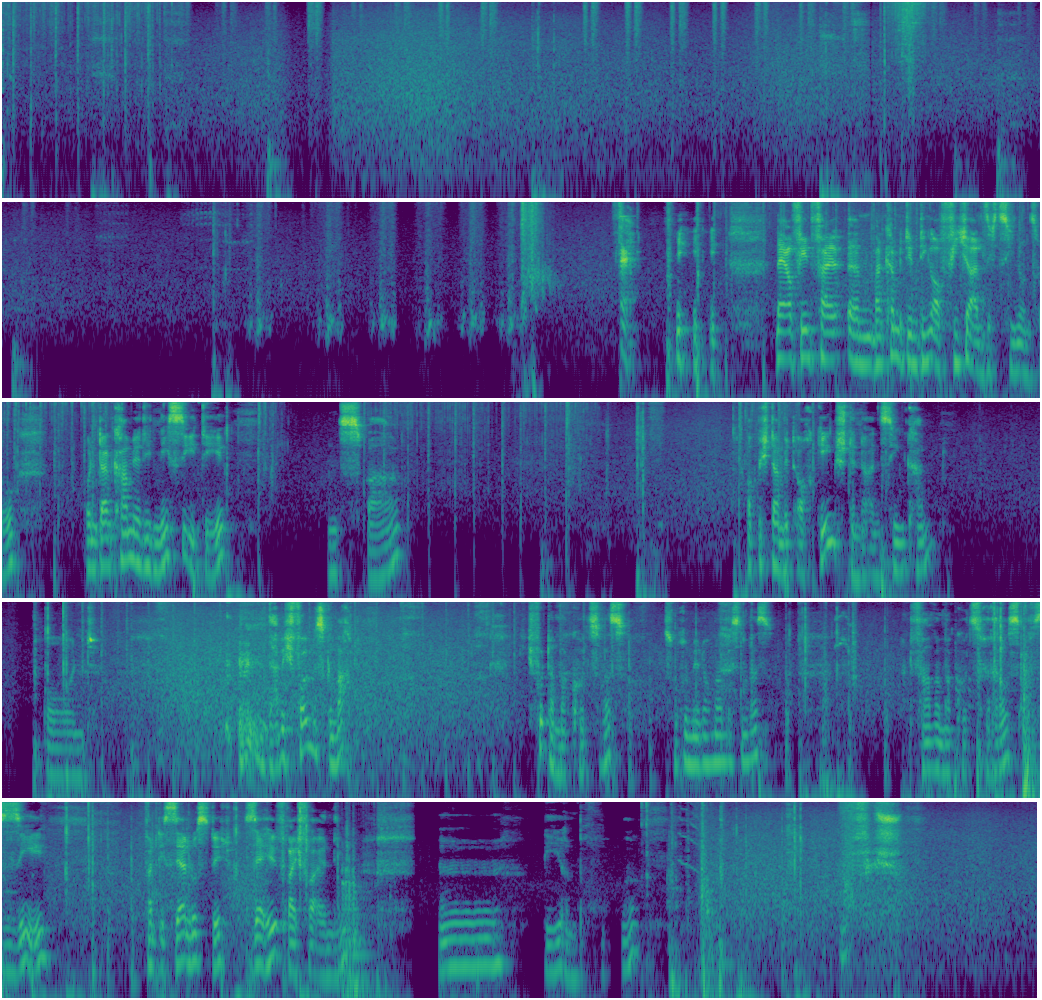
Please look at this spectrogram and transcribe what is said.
naja, auf jeden Fall, ähm, man kann mit dem Ding auch Viecher an sich ziehen und so. Und dann kam ja die nächste Idee. Und zwar, ob ich damit auch Gegenstände anziehen kann. Und da habe ich folgendes gemacht. Ich futter mal kurz was. Suche mir noch mal ein bisschen was fahren wir mal kurz raus auf See. Fand ich sehr lustig, sehr hilfreich vor allen Dingen. Äh, Beeren brauchen Fisch.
